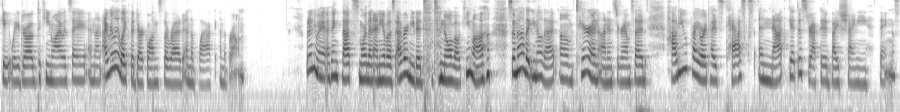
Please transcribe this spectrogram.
gateway drug to quinoa, I would say. And then I really like the dark ones, the red and the black and the brown. But anyway, I think that's more than any of us ever needed to, know about quinoa. So now that you know that, um, Taryn on Instagram said, How do you prioritize tasks and not get distracted by shiny things?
